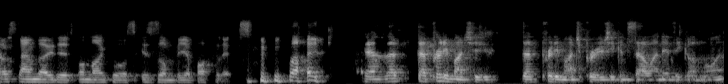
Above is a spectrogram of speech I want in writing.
most downloaded online course is zombie apocalypse. like yeah, that that pretty much is that pretty much proves you can sell anything online.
